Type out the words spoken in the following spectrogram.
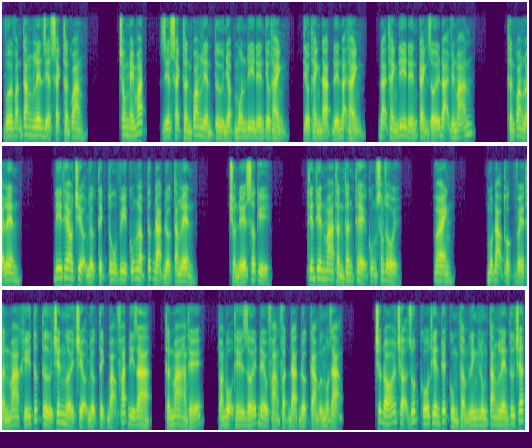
Vừa vặn tăng lên diện sạch thần quang. Trong nháy mắt, diện sạch thần quang liền từ nhập môn đi đến tiểu thành tiểu thành đạt đến đại thành đại thành đi đến cảnh giới đại viên mãn thần quang lóe lên. Đi theo triệu nhược tịch tu vi cũng lập tức đạt được tăng lên. Chuẩn đế sơ kỳ. Thiên thiên ma thần thân thể cũng xong rồi. Vê anh, một đạo thuộc về thần ma khí tức từ trên người triệu nhược tịch bạo phát đi ra, thần ma hàng thế, toàn bộ thế giới đều phảng phật đạt được cảm ứng một dạng. Trước đó trợ giúp cố thiên tuyết cùng thẩm linh lung tăng lên tư chất,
